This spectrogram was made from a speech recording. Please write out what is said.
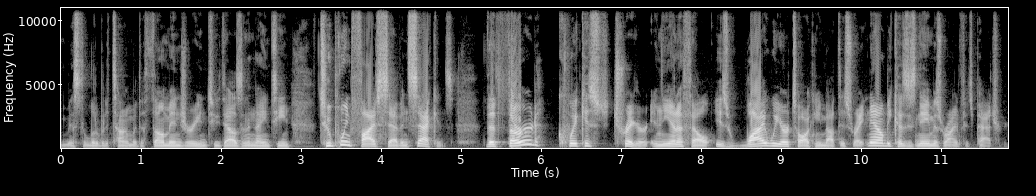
Missed a little bit of time with a thumb injury in 2019. 2.57 seconds. The third quickest trigger in the NFL is why we are talking about this right now because his name is Ryan Fitzpatrick.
